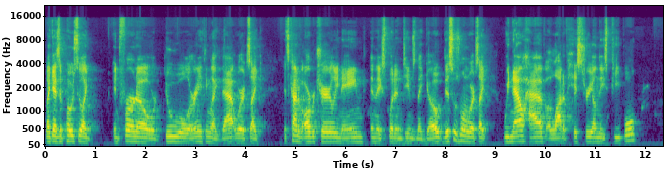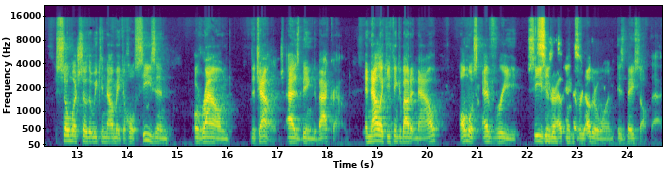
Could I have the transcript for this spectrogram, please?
Like as opposed to like Inferno or Duel or anything like that, where it's like it's kind of arbitrarily named and they split into teams and they go. This was one where it's like we now have a lot of history on these people, so much so that we can now make a whole season around the challenge as being the background. And now, like you think about it now, almost every season, or Seasons ends. every other one is based off that.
